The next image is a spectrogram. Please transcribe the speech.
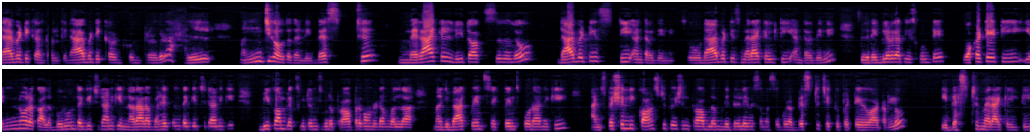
డయాబెటిక్ కంట్రోల్కి డయాబెటిక్ కంట్రోల్ కూడా హెల్ మంచిగా అవుతుందండి. బెస్ట్ మెరాకిల్ డీటాక్స్లో డయాబెటీస్ టీ అంటారు దీన్ని. సో డయాబెటీస్ మెరాకిల్ టీ అంటారు దీన్ని. సో ఇది రెగ్యులర్గా తీసుకుంటే ఒకటే టీ ఎన్నో రకాల. బరువును తగ్గించడానికి నరాల బలహీనతను తగ్గించడానికి బి కాంప్లెక్స్ విటమిన్స్ కూడా ప్రాపర్గా ఉండడం వల్ల మనకి బ్యాక్ పెయిన్స్ నెక్ పెయిన్స్ పోవడానికి అండ్ స్పెషల్లీ కాన్స్టిపేషన్ ప్రాబ్లం నిద్రలేమి సమస్య కూడా బెస్ట్ చెక్ పెట్టే వాటర్లో ఈ best miracle tea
